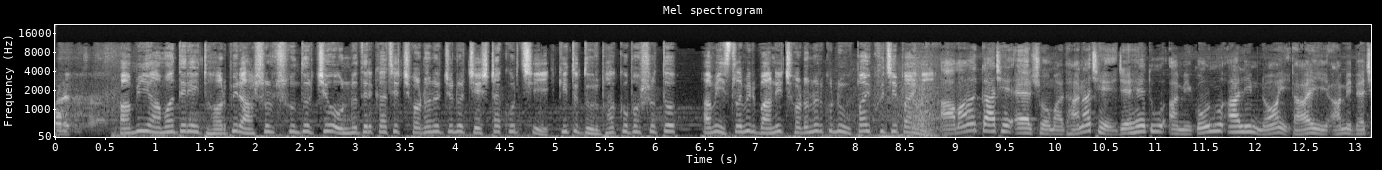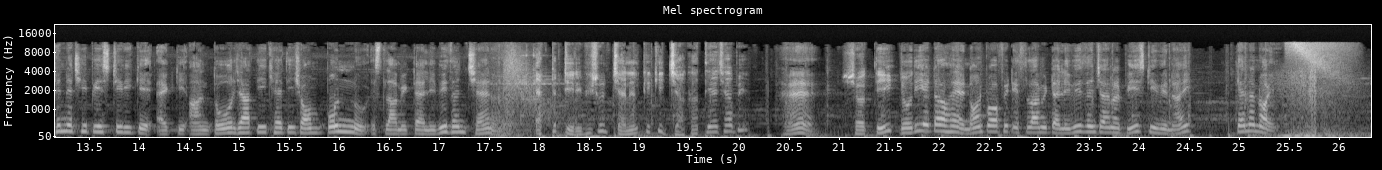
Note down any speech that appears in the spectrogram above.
আমি আমাদের এই ধর্মের আসল সৌন্দর্য অন্যদের কাছে ছড়ানোর জন্য চেষ্টা করছি কিন্তু দুর্ভাগ্যবশত আমি ইসলামের বাণী ছড়ানোর কোনো উপায় খুঁজে পাইনি। আমার কাছে এর সমাধান আছে যেহেতু আমি কোনো আলিম নয় তাই আমি বেছে নিয়েছি পিস টিভিকে একটি আন্তর্জাতিক খ্যাতি সম্পন্ন ইসলামিক টেলিভিশন চ্যানেল। একটা টেলিভিশন চ্যানেলকে কি জাকাত দেওয়া যাবে? হ্যাঁ সত্যি? যদি এটা হয় non profit Islamic television channel peace TV নয় কেন নয়?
